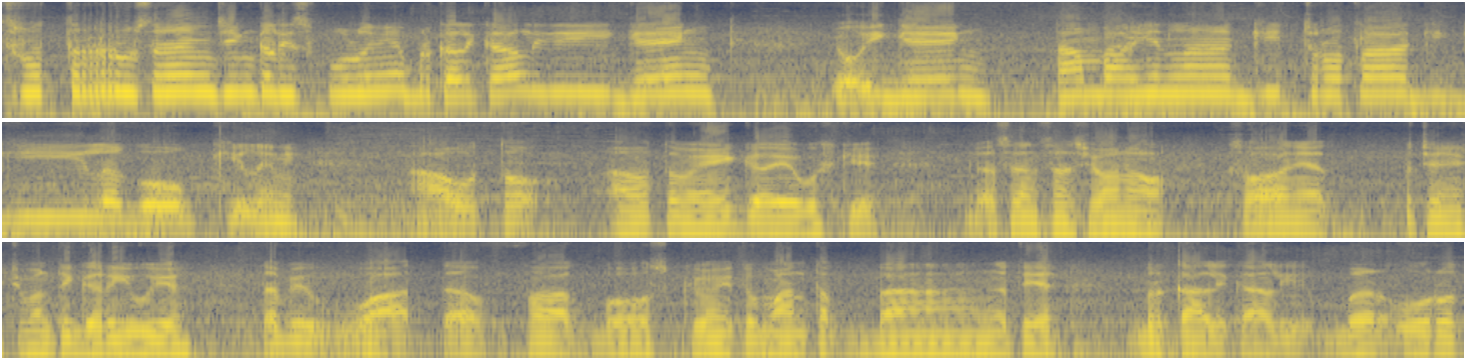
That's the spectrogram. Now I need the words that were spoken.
cerot terus anjing. Kali 10 nya berkali-kali geng. Yoi geng. Tambahin lagi cerot lagi. Gila gokil ini. Auto Auto mega ya bosku. Gak sensasional. Soalnya pecahnya cuma 3000 ya tapi what the fuck bosku itu mantap banget ya. Berkali-kali berurut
